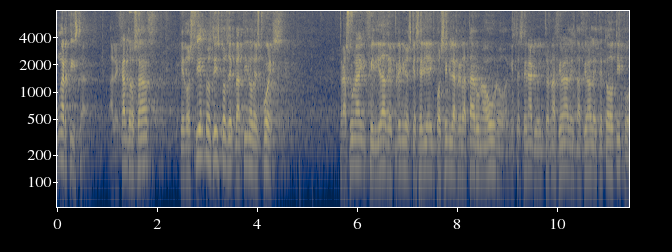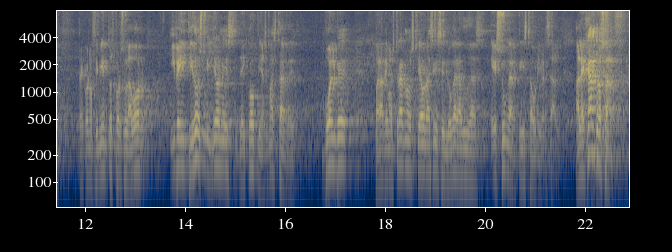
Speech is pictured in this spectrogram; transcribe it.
Un artista, Alejandro Sanz, que 200 discos de platino después, tras una infinidad de premios que sería imposible relatar uno a uno en este escenario, internacionales, nacionales, de todo tipo, reconocimientos por su labor, y 22 millones de copias más tarde, vuelve para demostrarnos que ahora sí, sin lugar a dudas, es un artista universal. Alejandro Sanz.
